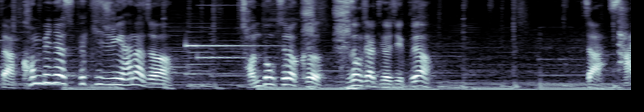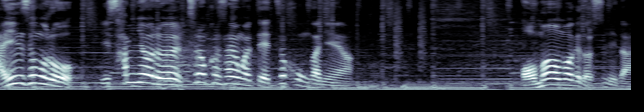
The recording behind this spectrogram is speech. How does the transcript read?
자, 컨비니언스 패키지 중에 하나죠. 전동 트렁크 구성 잘 되어져 있고요. 자, 4인승으로 이 3열을 트렁크를 사용할 때 트렁크 공간이에요. 어마어마하게 넓습니다.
